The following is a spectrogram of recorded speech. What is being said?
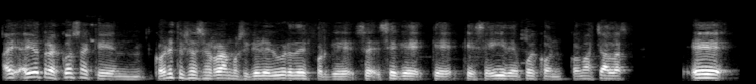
Hay, hay otra cosa que mm, con esto ya cerramos, si querés, Lourdes, porque sé, que, que, que, seguí después con, con más charlas. Eh,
